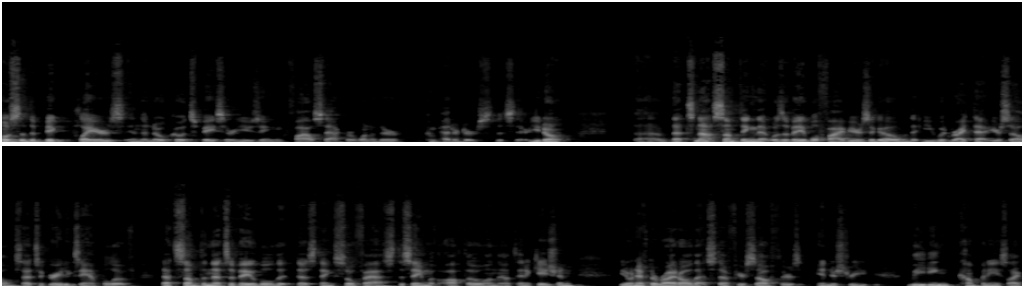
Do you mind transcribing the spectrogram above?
Most of the big players in the no code space are using FileStack or one of their competitors that's there. You don't, uh, that's not something that was available five years ago that you would write that yourselves. That's a great example of that's something that's available that does things so fast. The same with Auth0 on the authentication. You don't have to write all that stuff yourself. There's industry leading companies like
